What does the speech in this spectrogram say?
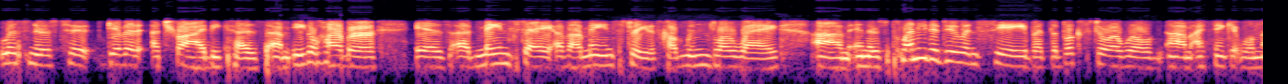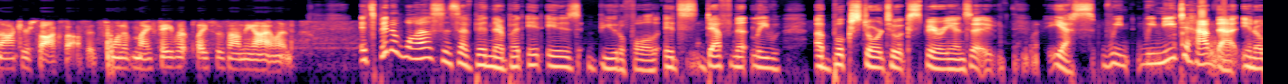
listeners to give it a try because um, Eagle Harbor is a mainstay of our main street. It's called Winslow Way, um, and there's plenty to do and see. But the bookstore will, um, I think, it will knock your socks off. It's one of my favorite places on the island. It's been a while since I've been there, but it is beautiful. It's definitely a bookstore to experience. Uh, yes, we we need to have that. You know,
